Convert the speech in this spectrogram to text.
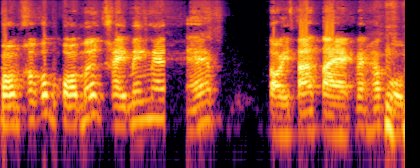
ปลอมเขาก็ปลอมเมื่อใครแม่งแม่แอบต่อยตาแตกนะครับผม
